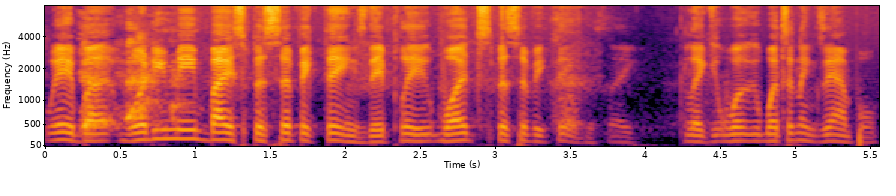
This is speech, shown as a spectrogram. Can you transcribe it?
Wait, but what do you mean by specific things? They play what specific things? Like, like what, what's an example?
